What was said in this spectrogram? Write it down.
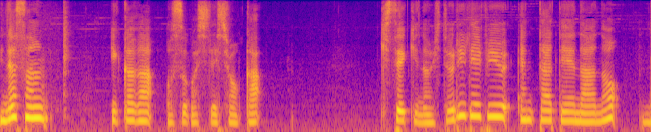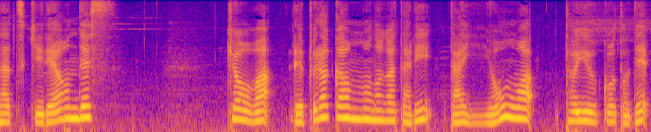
皆さん、いかがお過ごしでしょうか？奇跡の一人レビューエンターテイナーの夏木レオンです。今日はレプラカン物語第4話ということで、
